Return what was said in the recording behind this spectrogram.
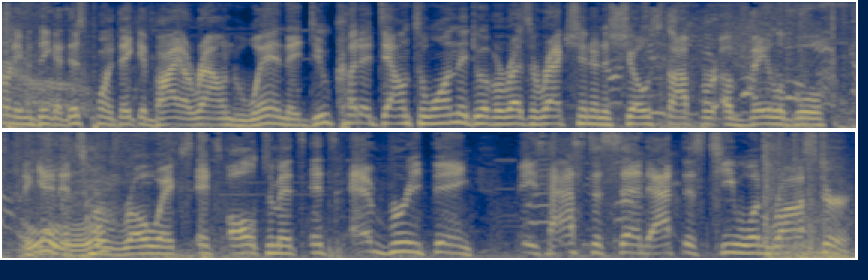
don't even think at this point they could buy a round win. They do cut it down to one. They do have a resurrection and a showstopper available. Again, it's heroics, it's ultimates, it's everything FaZe has to send at this T1 roster.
